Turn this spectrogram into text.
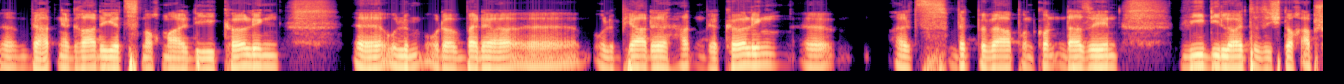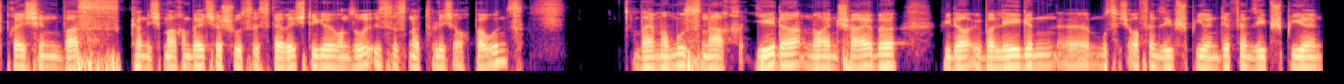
Äh, wir hatten ja gerade jetzt nochmal die Curling äh, oder bei der äh, Olympiade hatten wir Curling äh, als Wettbewerb und konnten da sehen, wie die Leute sich doch absprechen, was kann ich machen, welcher Schuss ist der richtige. Und so ist es natürlich auch bei uns weil man muss nach jeder neuen Scheibe wieder überlegen, äh, muss ich offensiv spielen, defensiv spielen,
